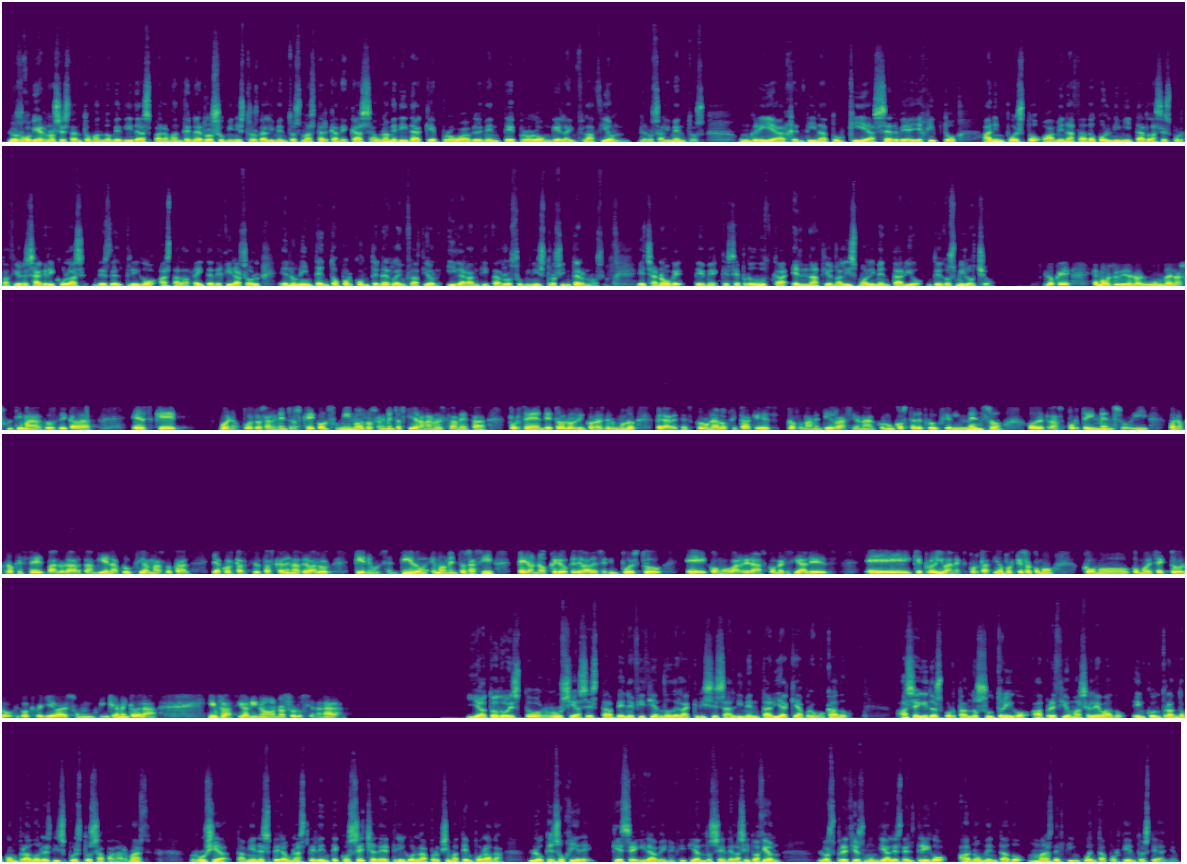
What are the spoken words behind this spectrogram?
Los gobiernos están tomando medidas para mantener los suministros de alimentos más cerca de casa, una medida que probablemente prolongue la inflación de los alimentos. Hungría, Argentina, Turquía, Serbia y Egipto han impuesto o amenazado con limitar las exportaciones agrícolas desde el trigo hasta el aceite de girasol en un intento por contener la inflación y garantizar los suministros internos. Echanove teme que se produzca el nacionalismo alimentario de 2008. Lo que hemos vivido en el mundo en las últimas dos décadas es que bueno, pues los alimentos que consumimos, los alimentos que llegan a nuestra mesa, proceden de todos los rincones del mundo, pero a veces con una lógica que es profundamente irracional, con un coste de producción inmenso o de transporte inmenso. Y bueno, creo que ese valorar también la producción más local y acortar ciertas cadenas de valor tiene un sentido en momentos así, pero no creo que deba de ser impuesto eh, como barreras comerciales eh, que prohíban la exportación, porque eso como, como, como efecto lo único que lleva es un incremento de la inflación y no, no soluciona nada. Y a todo esto, Rusia se está beneficiando de la crisis alimentaria que ha provocado. Ha seguido exportando su trigo a precio más elevado, encontrando compradores dispuestos a pagar más. Rusia también espera una excelente cosecha de trigo en la próxima temporada, lo que sugiere que seguirá beneficiándose de la situación. Los precios mundiales del trigo han aumentado más del 50% este año.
